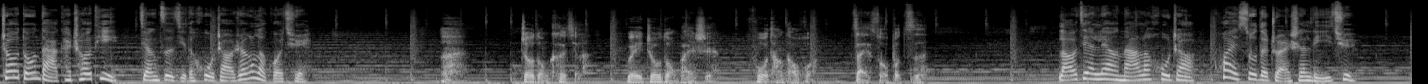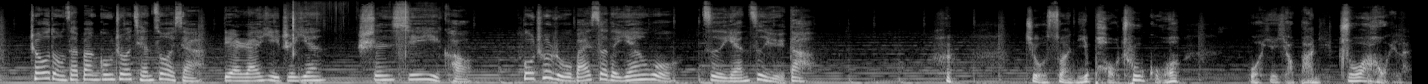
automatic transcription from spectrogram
周董打开抽屉，将自己的护照扔了过去。哎，周董客气了，为周董办事，赴汤蹈火，在所不辞。劳建亮拿了护照，快速的转身离去。周董在办公桌前坐下，点燃一支烟，深吸一口，吐出乳白色的烟雾，自言自语道。就算你跑出国，我也要把你抓回来。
